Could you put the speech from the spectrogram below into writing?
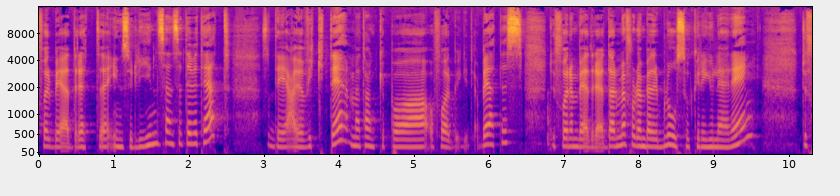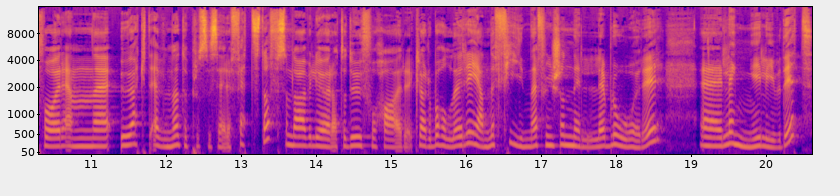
forbedret uh, insulinsensitivitet. Så det er jo viktig med tanke på å forebygge diabetes. Får bedre, dermed får du en bedre blodsukkerregulering. Du får en økt evne til å prosessere fettstoff, som da vil gjøre at du har, klarer å beholde rene, fine, funksjonelle blodårer eh, lenge i livet ditt,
